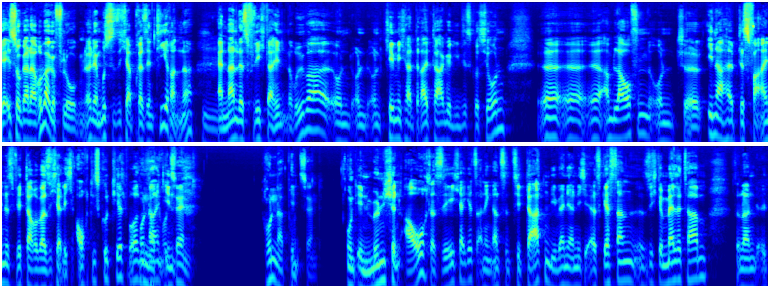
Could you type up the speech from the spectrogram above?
Der ist sogar darüber geflogen, ne? Der musste sich ja präsentieren, ne? Hm. Hernandez fliegt da hinten rüber und und und Kimmich hat drei Tage die Diskussion äh, äh, am Laufen und äh, innerhalb des Vereines wird darüber sicherlich auch diskutiert worden 100 Prozent. 100 Prozent. Und in München auch, das sehe ich ja jetzt an den ganzen Zitaten, die werden ja nicht erst gestern äh, sich gemeldet haben, sondern äh,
